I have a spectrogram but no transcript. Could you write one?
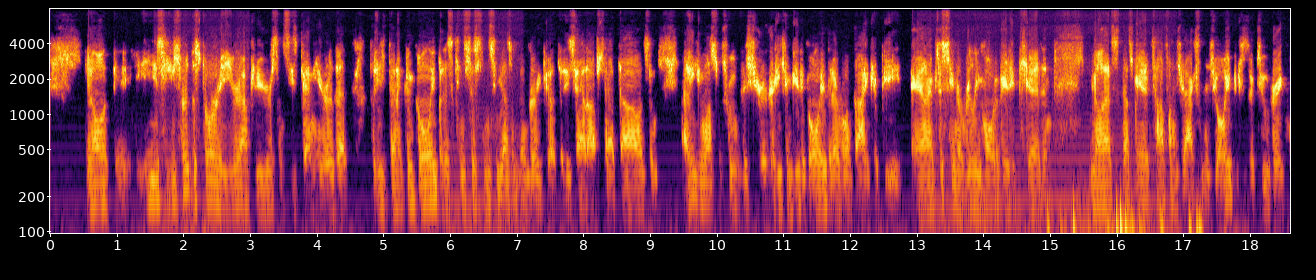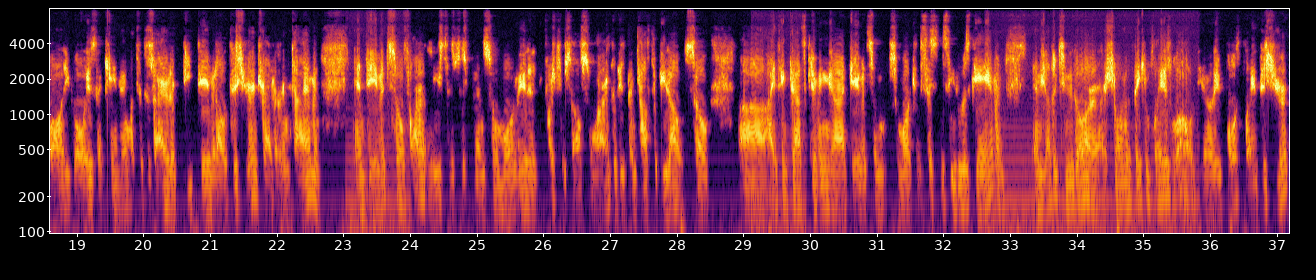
you know, he's he's heard the story year after year since he's been here that, that he's been a good goalie, but his consistency hasn't been very good. That he's had ups and downs, and I think he wants to prove this year that he can be the goalie that everyone thought he could be. And I've just seen a really motivated kid, and you know that's that's made it tough on Jackson and Joey because they're two very quality goalies that came in with the desire to beat David out this year and try to earn time. And and David so far at least has just been so motivated, pushed himself so hard that he's been tough to beat out. So uh, I think that's giving uh, David some some more consistency to his game, and and the other two though are, are showing that they can play as well. You know they both played this year.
